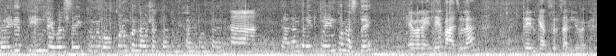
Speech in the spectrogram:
तर इथे तीन लेवल्स आहे. एक तुम्ही वॉक करून पण जाऊ शकता. तुम्ही खाली बघताय. हा. त्यानंतर एक ट्रेन पण असते. हे बघा इथे बाजूला ट्रेन कॅप्सूल चालली बघा.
